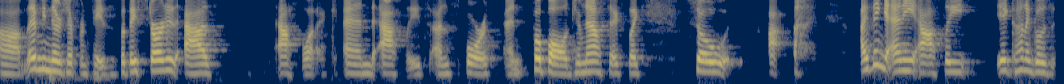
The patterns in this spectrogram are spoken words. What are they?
Um, I mean, there's different phases, but they started as athletic and athletes and sports and football, gymnastics. Like, so I, I think any athlete it kind of goes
